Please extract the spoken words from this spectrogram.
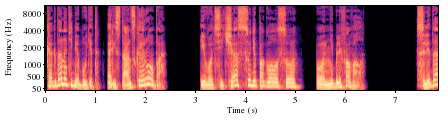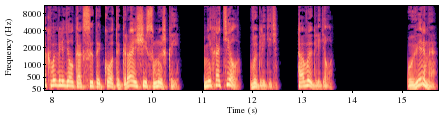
когда на тебе будет арестантская роба. И вот сейчас, судя по голосу, он не блефовал. Следак выглядел как сытый кот, играющий с мышкой. Не хотел выглядеть, а выглядел. Уверена?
